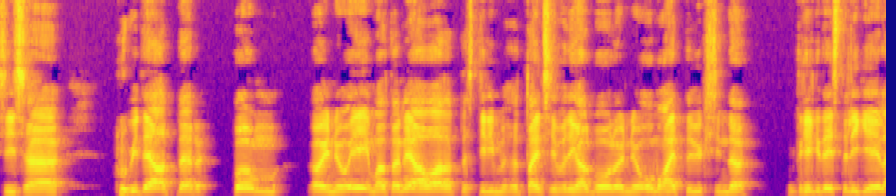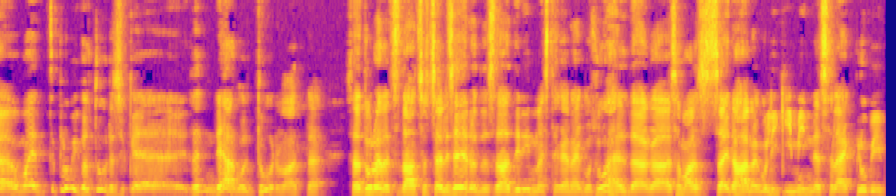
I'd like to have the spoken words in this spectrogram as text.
siis äh, klubiteater, põmm, onju, eemalt on hea vaadata, sest inimesed tantsivad igal pool, onju, omaette üksinda. keegi teiste ligi ei lähe, omaette klubikultuur on sihuke, see on hea kultuur, vaata. Sa tunned, et sa tahad sotsialiseeruda, sa tahad inimestega nagu suhelda, aga samas sa ei taha nagu ligi minna, sa lähed klubi,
